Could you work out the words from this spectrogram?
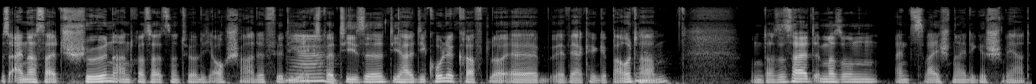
Ist einerseits schön, andererseits natürlich auch schade für die ja. Expertise, die halt die Kohlekraftwerke äh, gebaut ja. haben. Und das ist halt immer so ein, ein zweischneidiges Schwert.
